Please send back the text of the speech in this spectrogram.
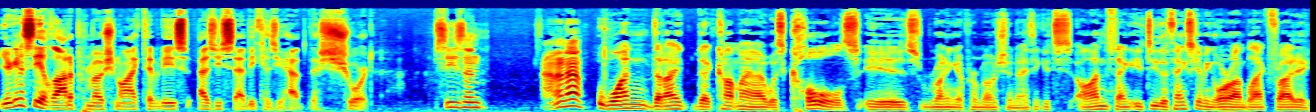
you're going to see a lot of promotional activities, as you said, because you have the short season I don't know. One that I that caught my eye was Kohl's is running a promotion. I think it's on thank it's either Thanksgiving or on Black Friday.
